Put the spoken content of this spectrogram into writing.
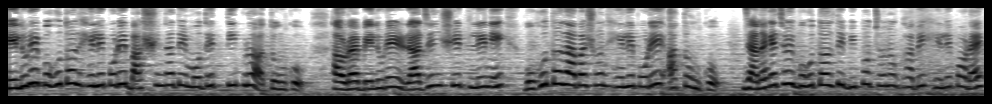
বেলুড়ে বহুতল হেলে পড়ে বাসিন্দাদের মধ্যে তীব্র আতঙ্ক। হাওড়া বেলুড়ের রাজেন শেঠ লেনে বহুতল আবাসন হেলে পড়ে আতঙ্ক। জানা গেছে ওই বহুতলটি বিপজ্জনকভাবে হেলে পড়ায়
